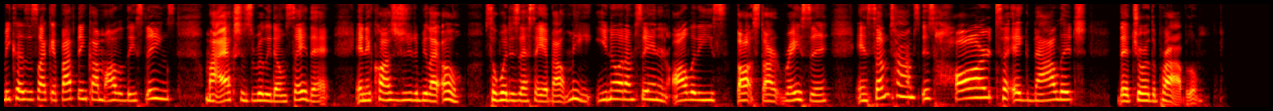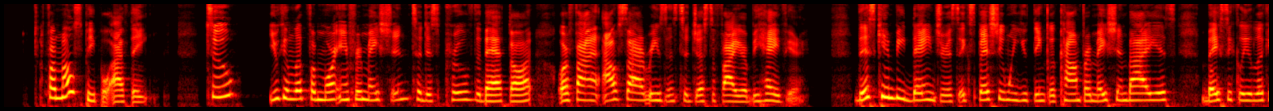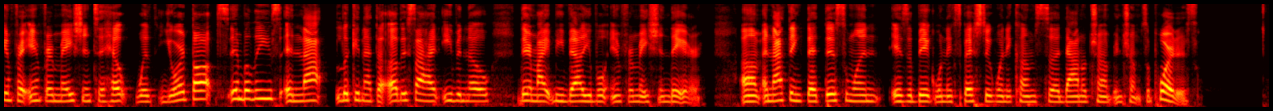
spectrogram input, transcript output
because it's like if I think I'm all of these things, my actions really don't say that. And it causes you to be like, oh, so what does that say about me? You know what I'm saying? And all of these thoughts start racing. And sometimes it's hard to acknowledge that you're the problem. For most people, I think. Two, you can look for more information to disprove the bad thought or find outside reasons to justify your behavior. This can be dangerous, especially when you think of confirmation bias, basically looking for information to help with your thoughts and beliefs and not looking at the other side, even though there might be valuable information there. Um, and I think that this one is a big one, especially when it comes to Donald Trump and Trump supporters.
